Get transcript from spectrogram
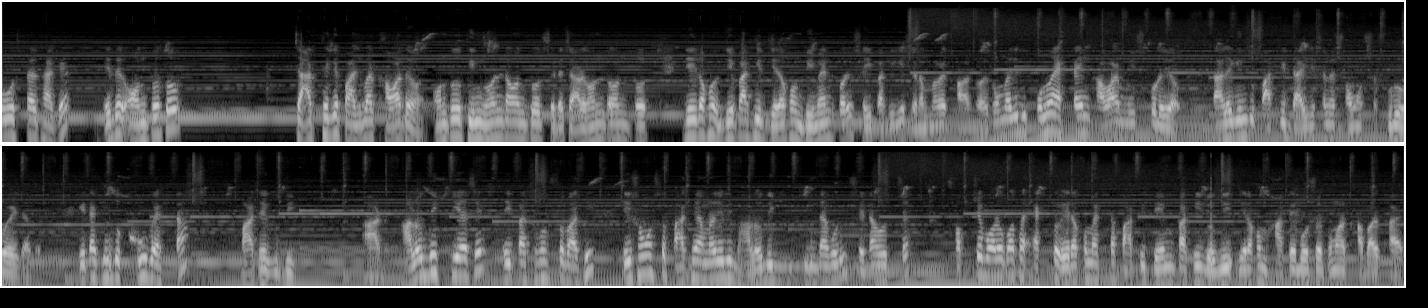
অবস্থায় থাকে, এদের অন্তত চার থেকে পাঁচবার খাওয়াতে হয়। অন্তত তিন ঘণ্টা অন্তর, সেটা চার ঘণ্টা অন্তর যে রকম, যে পাখির যেরকম ডিমান্ড করে, সেই পাখিকে সেরকমভাবে খাওয়াতে হয় তোমরা যদি কোনো এক টাইম খাবার মিস করে যাও, তাহলে কিন্তু পাখির ডাইজেশনের সমস্যা শুরু হয়ে যাবে। এটা কিন্তু খুব একটা বাজে দিক। আর ভালো দিক কী আছে? এই সমস্ত পাখি, এই সমস্ত পাখি আমরা যদি ভালো দিক চিন্তা করি, সেটা হচ্ছে সবচেয়ে বড় কথা, এক তো এরকম একটা পাখি টেম পাখি যদি এরকম হাতে বসে তোমার খাবার খায়,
